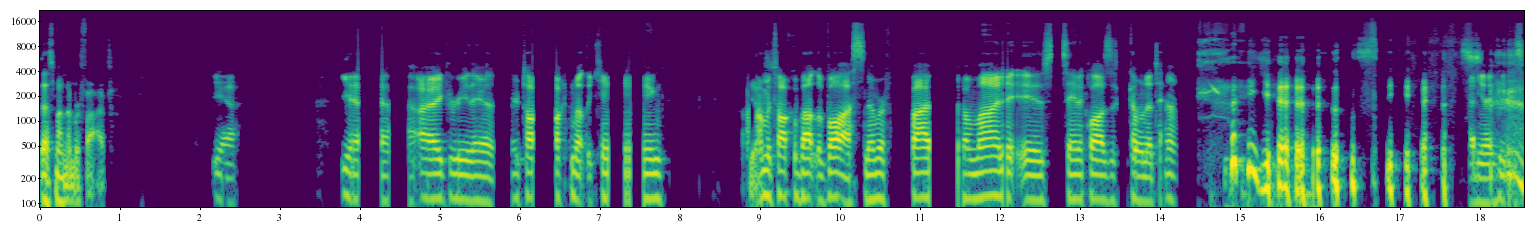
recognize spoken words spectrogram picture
that's my number five. Yeah. I agree there. You're talking about the king. Yes. I'm going to talk about the boss. Number five of mine is Santa Claus is coming to town. yes. yes. And, he's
